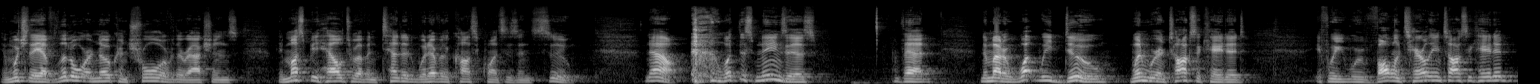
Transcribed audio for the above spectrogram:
in which they have little or no control over their actions, they must be held to have intended whatever the consequences ensue. Now, what this means is that no matter what we do when we're intoxicated, if we were voluntarily intoxicated,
